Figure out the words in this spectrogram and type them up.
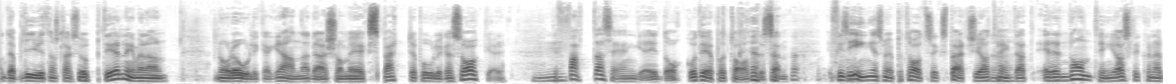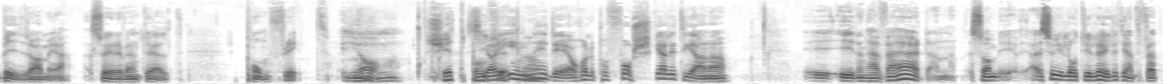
det har blivit någon slags uppdelning mellan några olika grannar där som är experter på olika saker. Mm. Det fattas en grej dock och det är potatisen. det finns ingen som är potatisexpert så jag har tänkt att är det någonting jag skulle kunna bidra med så är det eventuellt pommes frites. Ja. Mm. Shit, Så jag är inne ja. i det, jag håller på att forska lite grann i, i den här världen. Som, alltså det låter ju löjligt egentligen för att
